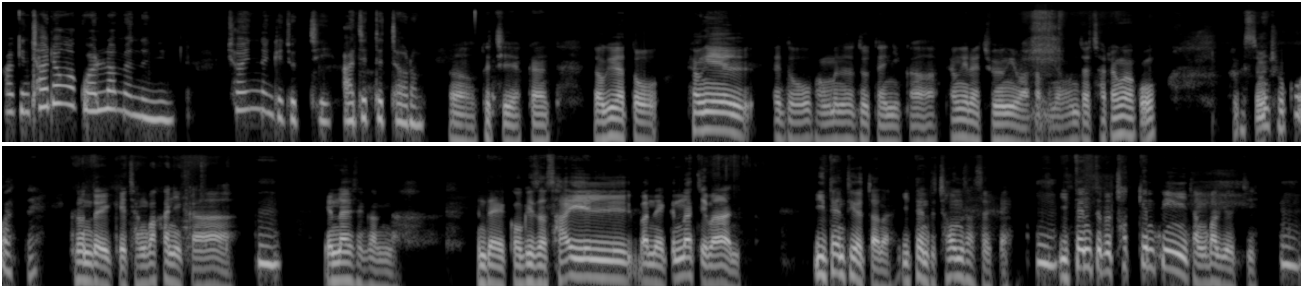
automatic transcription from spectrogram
하긴 촬영하고 하려면은 쉬어 있는 게 좋지. 아지트처럼. 어, 그치. 약간, 여기가 또 평일에도 방문해도 되니까, 평일에 조용히 와서 그냥 혼자 촬영하고, 그렇게 쓰면 좋을 것 같아. 그런데 이렇게 장박하니까, 응. 옛날 생각나. 근데 거기서 4일 만에 끝났지만, 이 텐트였잖아. 이 텐트 처음 샀을 때. 응. 이 텐트로 첫 캠핑이 장박이었지. 응.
